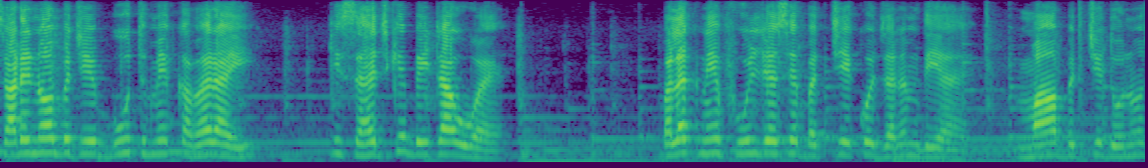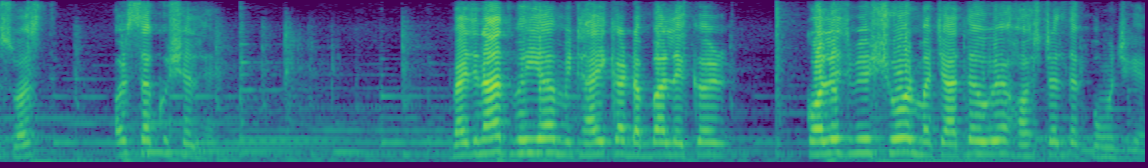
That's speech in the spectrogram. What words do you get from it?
साढ़े नौ बजे बूथ में खबर आई कि सहज के बेटा हुआ है। पलक ने फूल जैसे बच्चे को जन्म दिया है। माँ, बच्चे दोनों स्वस्थ और सकुशल है। बैजनाथ भैया मिठाई का डब्बा लेकर कॉलेज में शोर मचाते हुए हॉस्टल तक पहुँच गए।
